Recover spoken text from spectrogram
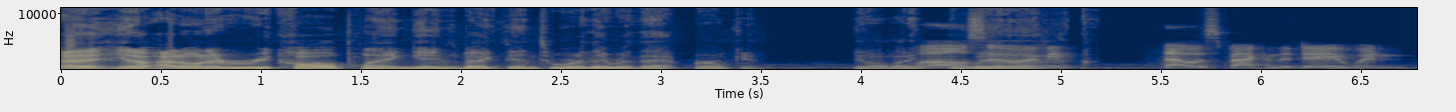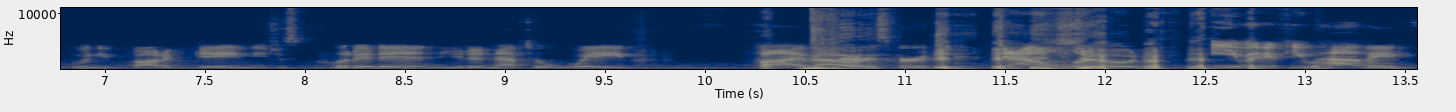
I, you know, I don't ever recall playing games back then to where they were that broken. You know, like Well, the way also, I mean, that was back in the day when when you bought a game, you just put it in. You didn't have to wait five hours for it to download. Even if you have a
